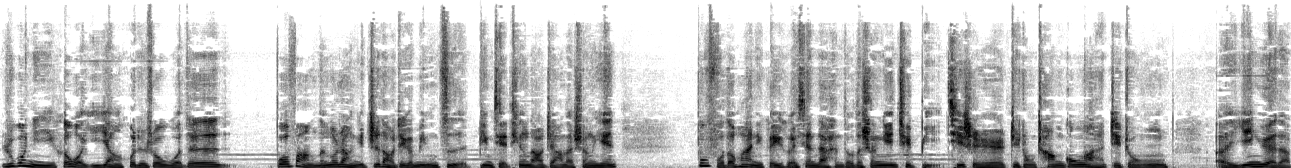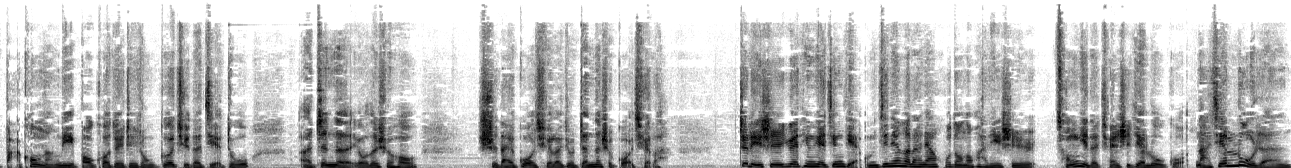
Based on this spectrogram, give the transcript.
如果你和我一样，或者说我的播放能够让你知道这个名字，并且听到这样的声音。不服的话，你可以和现在很多的声音去比。其实这种唱功啊，这种呃音乐的把控能力，包括对这种歌曲的解读，呃，真的有的时候时代过去了，就真的是过去了。这里是越听越经典。我们今天和大家互动的话题是从你的全世界路过，哪些路人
